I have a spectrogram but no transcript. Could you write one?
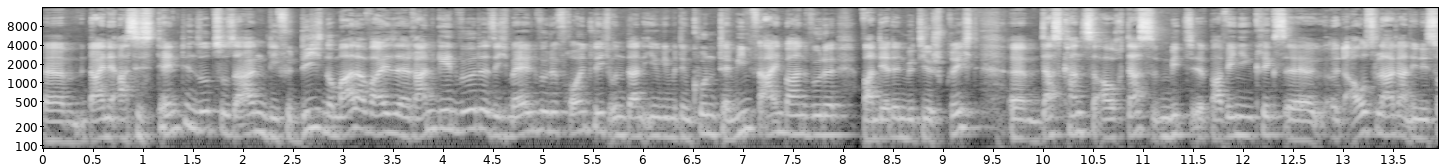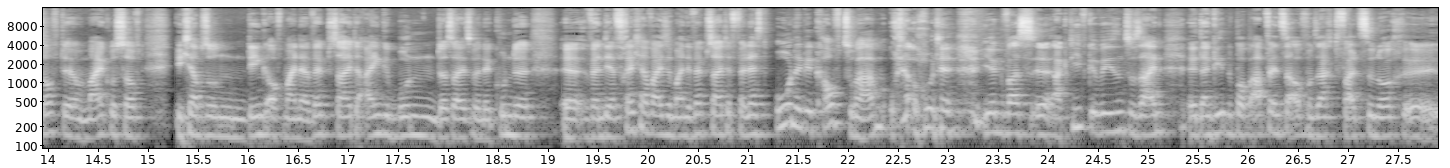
ähm, deine Assistentin sozusagen, die für dich normalerweise herangehen würde, sich melden würde freundlich und dann irgendwie mit dem Kunden Termin vereinbaren würde, wann der denn mit dir spricht, ähm, das kannst du auch das mit ein paar wenigen Klicks äh, auslagern in die Software und Microsoft. Ich habe so ein Ding auf meiner Webseite eingebunden. Das heißt, wenn der Kunde, äh, wenn der frecherweise meine Webseite verlässt, ohne gekauft zu haben oder ohne irgendwas äh, aktiv gewesen zu sein, äh, dann geht ein Pop-up-Fenster auf und sagt, falls du noch äh,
